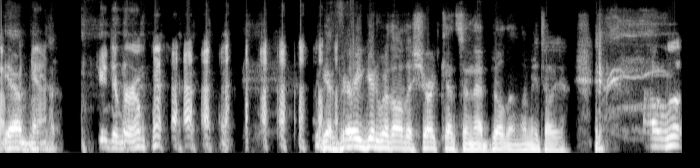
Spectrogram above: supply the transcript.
up yeah, and down through the room. you got very good with all the shortcuts in that building. Let me tell you. Uh, we'll,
